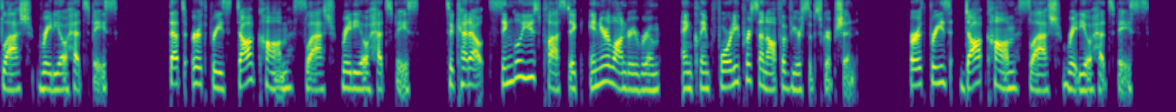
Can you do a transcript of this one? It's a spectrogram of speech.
slash radio headspace. That's earthbreeze.com slash radio headspace to cut out single-use plastic in your laundry room and claim 40% off of your subscription earthbreeze.com slash radio headspace.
